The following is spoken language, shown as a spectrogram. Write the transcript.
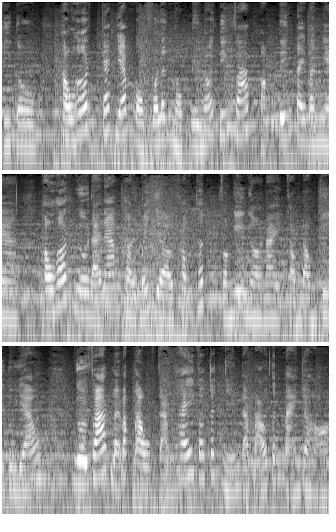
Kitô. Hầu hết các giám mục và linh mục đều nói tiếng Pháp hoặc tiếng Tây Ban Nha. Hầu hết người Đại Nam thời bấy giờ không thích và nghi ngờ này cộng đồng Kitô giáo. Người Pháp lại bắt đầu cảm thấy có trách nhiệm đảm bảo tính mạng cho họ.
